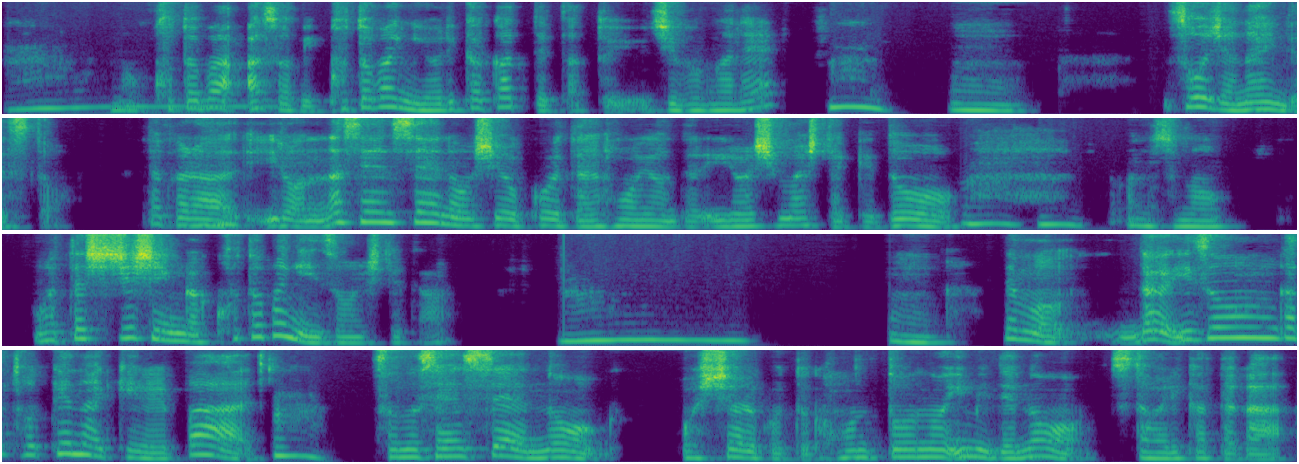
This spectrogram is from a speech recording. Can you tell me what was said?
うん言葉遊び、言葉に寄りかかってたという自分がね、うん。うん。そうじゃないんですと。だから、うんいろんな先生の教えを超えたり本を読んだりいろいろしましたけど、うんあのその、私自身が言葉に依存してた。うん。うん。でも、だから依存が解けなければ、うん。その先生のおっしゃることが本当の意味での伝わり方が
